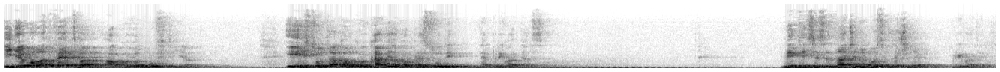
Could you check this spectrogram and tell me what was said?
I njegova fetva, ako je od muftija, i isto tako ako kad ako presudi, ne prihvata se. Niti će se znači njegovo svjedočenje prihvatiti.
